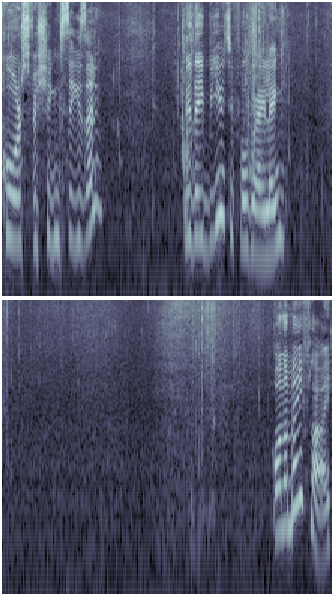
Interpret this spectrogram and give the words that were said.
course fishing season with a beautiful grayling on a mayfly.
